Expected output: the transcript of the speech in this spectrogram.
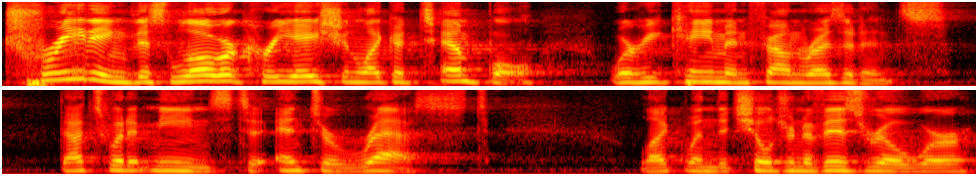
treating this lower creation like a temple where he came and found residence. That's what it means to enter rest. Like when the children of Israel were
